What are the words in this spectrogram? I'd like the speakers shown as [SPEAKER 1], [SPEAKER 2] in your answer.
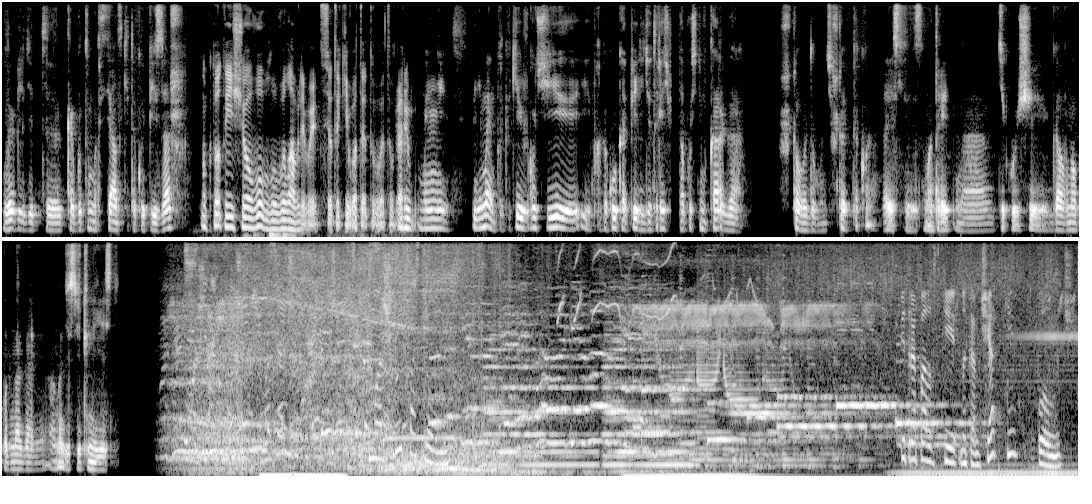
[SPEAKER 1] Выглядит э, как будто марсианский такой пейзаж.
[SPEAKER 2] Ну, кто-то еще в облу вылавливает все-таки вот эту, эту рыбу.
[SPEAKER 1] Мы не понимаем, про какие ручьи и про какую капель идет речь. Допустим, карга. Что вы думаете, что это такое? А если смотреть на текущее говно под ногами, оно действительно есть.
[SPEAKER 3] Маршрут построен.
[SPEAKER 4] Петропавловске на Камчатке, полночь.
